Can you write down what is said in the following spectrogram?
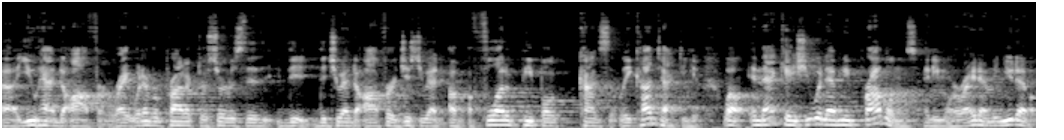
uh, you had to offer, right? Whatever product or service that, that you had to offer, just you had a, flood of people constantly contacting you. Well, in that case, you wouldn't have any problems anymore, right? I mean, you'd have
